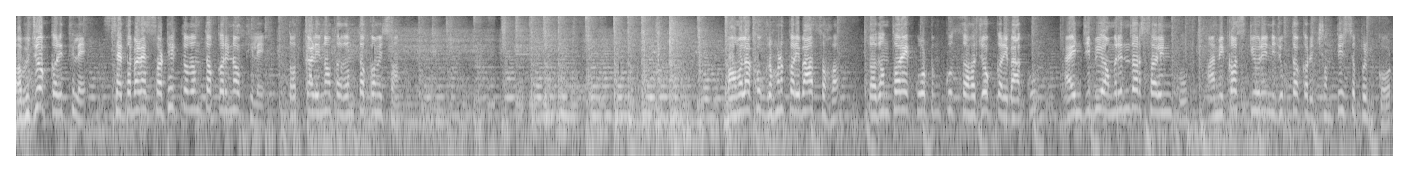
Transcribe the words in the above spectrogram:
अभिजोग करते सठिक तदंत कर तत्कालीन तदंत कमिशन। मामला को ग्रहण करने তদন্তরে কোর্টঙ্কু সহযোগ করা আইনজীবী অমরিন্দর সরিনকু আমিকস ক্যুরি নিযুক্ত করেছেন সুপ্রিমকোর্ট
